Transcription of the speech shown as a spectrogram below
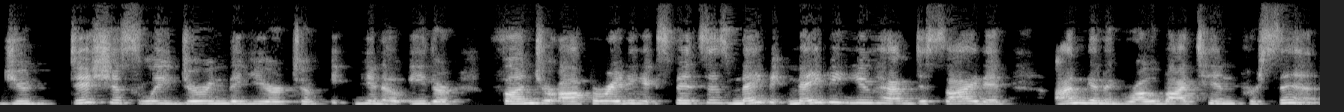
judiciously during the year to you know either fund your operating expenses. Maybe maybe you have decided i'm going to grow by 10%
